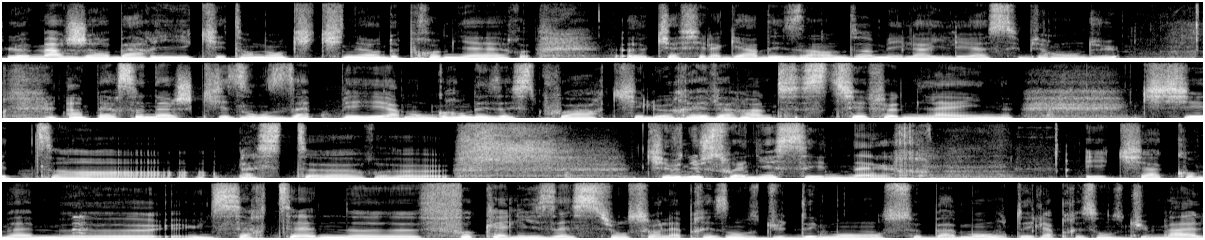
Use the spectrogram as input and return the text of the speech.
Le Major Barry, qui est un enquiquineur de première, euh, qui a fait la guerre des Indes, mais là il est assez bien rendu. Un personnage qu'ils ont zappé à mon grand désespoir, qui est le révérend Stephen Lane, qui est un pasteur euh, qui est venu soigner ses nerfs et qui a quand même euh, une certaine euh, focalisation sur la présence du démon ce bas monde et la présence du mal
